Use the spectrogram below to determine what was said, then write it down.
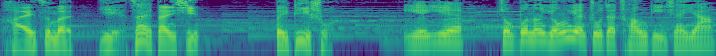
孩子们也在担心。贝蒂说：“爷爷总不能永远住在床底下呀。”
